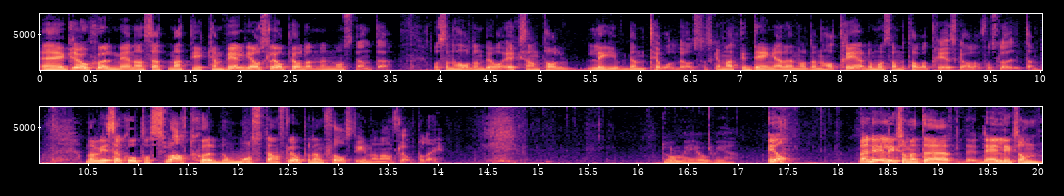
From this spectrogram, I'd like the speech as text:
Eh, grå sköld menas att Matti kan välja att slå på den men måste inte. Och sen har den då x antal liv den tål då. Så ska Matti dänga den och den har tre, då måste han betala tre skada för att slå ut den. Men vissa kort har svart sköld, då måste han slå på den först innan han slår på dig. De är jobbiga. Ja. Men det är liksom inte, det är liksom,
